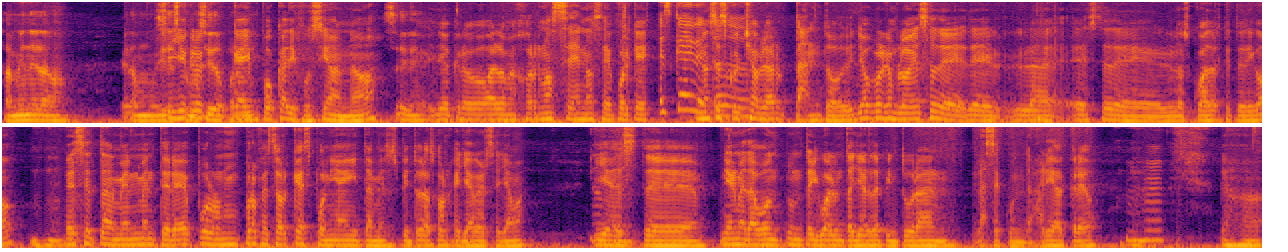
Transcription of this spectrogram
también era, era muy Sí, yo desconocido creo que para hay mí. poca difusión, ¿no? Sí. Yo creo, a lo mejor, no sé, no sé, porque Es que hay de no se escucha hablar tanto. Yo, por ejemplo, eso de, de la- este de los cuadros que te digo, ese también me enteré por un profesor que exponía ahí también sus pinturas, Jorge Llaver se llama. Y este, y él me daba un, un- igual un taller de pintura en la secundaria, creo. Ajá.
